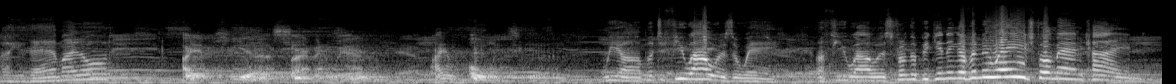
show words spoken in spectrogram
Are you there, my lord? I am here, Simon Weir. I am always here. We are but a few hours away. A few hours from the beginning of a new age for mankind.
